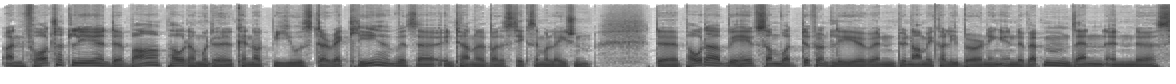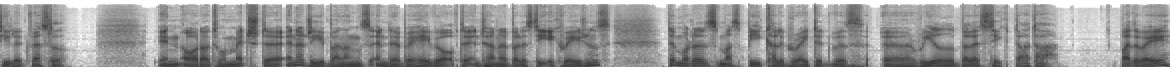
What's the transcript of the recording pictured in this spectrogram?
Unfortunately, the bar powder model cannot be used directly with the internal ballistic simulation. The powder behaves somewhat differently when dynamically burning in the weapon than in the sealed vessel. In order to match the energy balance and the behavior of the internal ballistic equations, the models must be calibrated with uh, real ballistic data. By the way,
